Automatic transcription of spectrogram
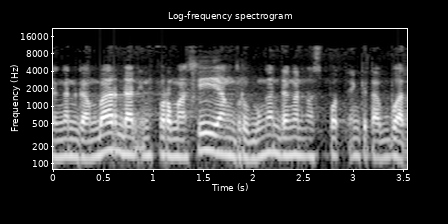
dengan gambar dan informasi yang berhubungan dengan hotspot yang kita buat.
